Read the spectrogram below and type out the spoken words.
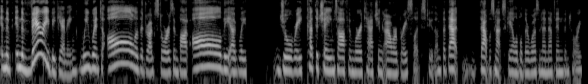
in the in the very beginning, we went to all of the drugstores and bought all the ugly jewelry, cut the chains off, and we're attaching our bracelets to them. But that that was not scalable. There wasn't enough inventory.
